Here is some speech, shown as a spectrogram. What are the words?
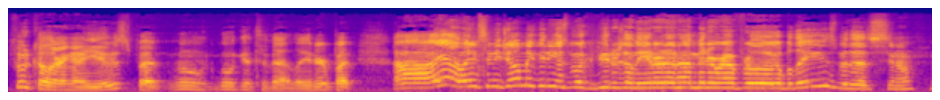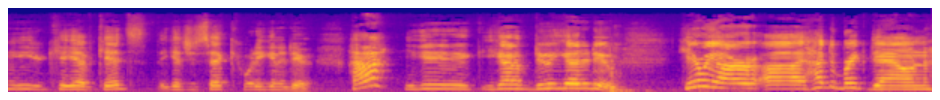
food coloring I used, but we'll, we'll get to that later. But uh, yeah, my name's Timmy Joe. I make videos about computers on the internet. I've been around for a couple days, but that's you know, you, you have kids, they get you sick. What are you gonna do? Huh? You you, you gotta do what you gotta do. Here we are. Uh, I had to break down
